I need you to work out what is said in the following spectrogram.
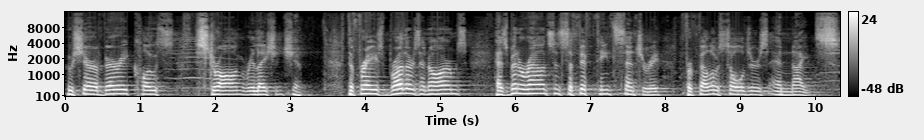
who share a very close, strong relationship. The phrase brothers in arms has been around since the 15th century for fellow soldiers and knights.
